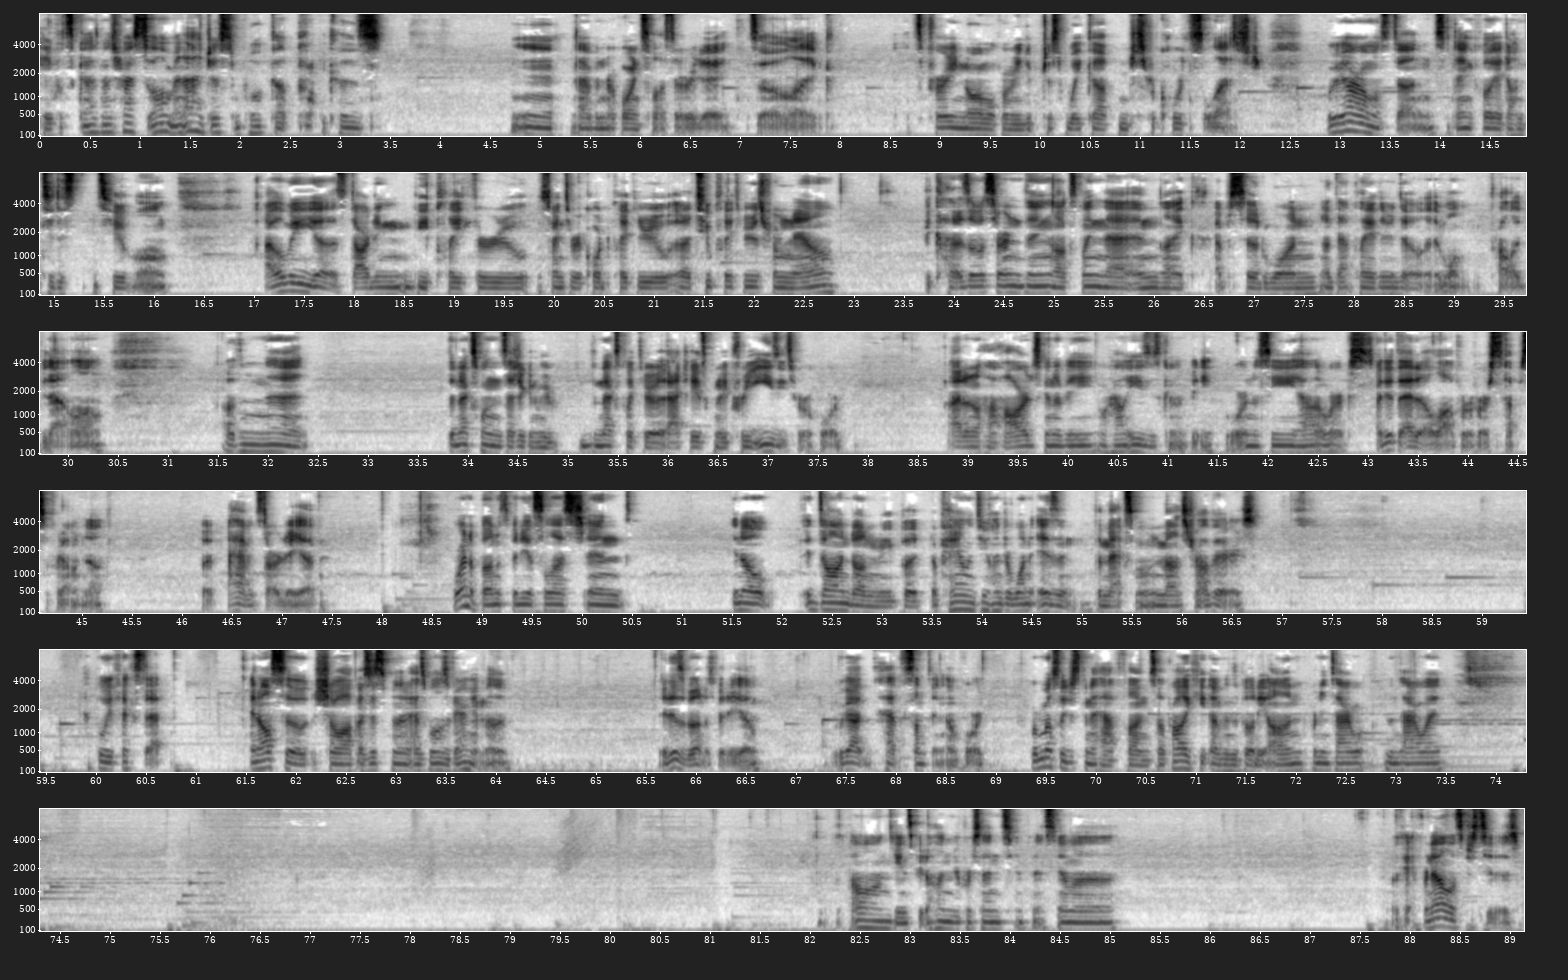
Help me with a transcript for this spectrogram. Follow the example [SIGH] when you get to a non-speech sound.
Hey, what's up, guys, man? Try Storm, and I just woke up because, eh, I've been recording Celeste every day, so like, it's pretty normal for me to just wake up and just record Celeste. We are almost done, so thankfully I don't [LAUGHS] do this too long. I will be uh, starting the playthrough, starting to record the playthrough, uh, two playthroughs from now, because of a certain thing. I'll explain that in like episode one of that playthrough, though it won't probably be that long. Other than that, the next one is actually going to be the next playthrough. Actually, is going to be pretty easy to record. I don't know how hard it's going to be or how easy it's going to be, but we're going to see how it works. I did have to edit a lot for the first episode, if I don't know, but I haven't started it yet. We're in a bonus video, Celeste, and you know, it dawned on me, but apparently 201 isn't the maximum amount of strawberries. Happily fixed that. And also show off assist mode as well as variant mode. It is a bonus video. We gotta have something on board. We're mostly just gonna have fun, so I'll probably keep invincibility on for the entire the entire way. On, gain speed 100%, infinite stamina. Okay, for now, let's just do this.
